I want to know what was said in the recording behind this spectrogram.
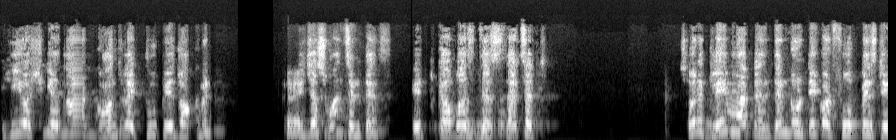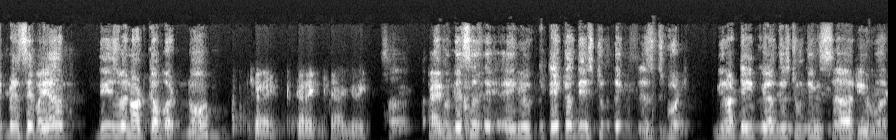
he or she has not gone through like two-page document. Correct. It's just one sentence. It covers this. That's it. So when a claim happens, then don't take out four-page statement and say, Vaya, these were not covered. No? Correct, correct. I agree. So, I agree. so this is, if you take up these two things, is good. You're not taking care of these two things, uh, rework.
